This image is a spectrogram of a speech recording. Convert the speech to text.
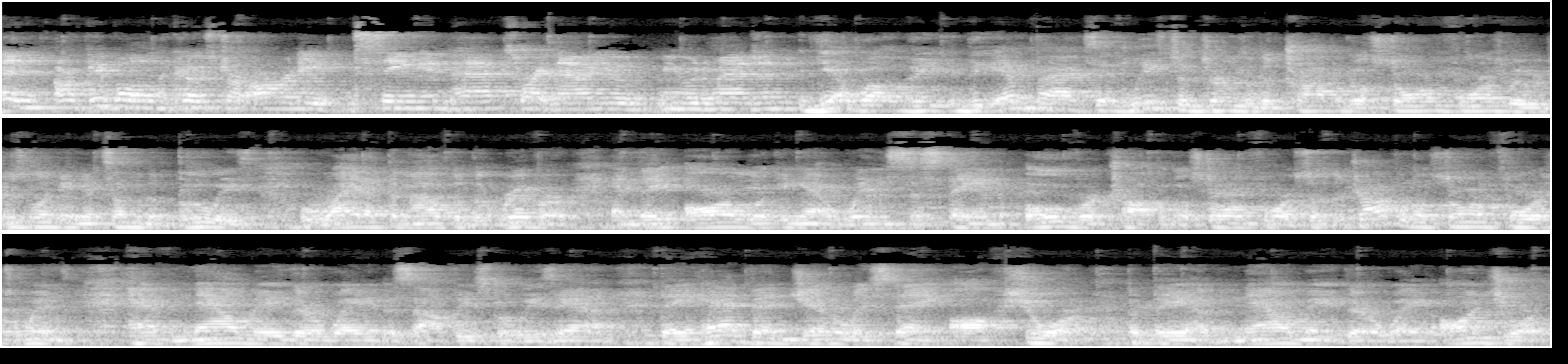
And our people on the coast are already seeing impacts right now, you, you would imagine? Yeah, well, the, the impacts, at least in terms of the tropical storm force, we were just looking at some of the buoys right at the mouth of the river, and they are looking at winds sustained over tropical storm force. So the tropical storm force winds have now made their way into southeast Louisiana. They had been generally staying offshore, but they have now made their way onshore.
